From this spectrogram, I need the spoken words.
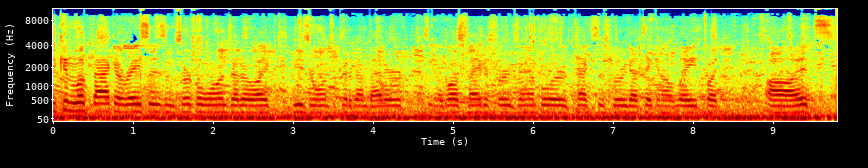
you can look back at races and circle ones that are like, these are ones that could have been better, like Las Vegas, for example, or Texas, where we got taken out late. But uh, it's, it's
